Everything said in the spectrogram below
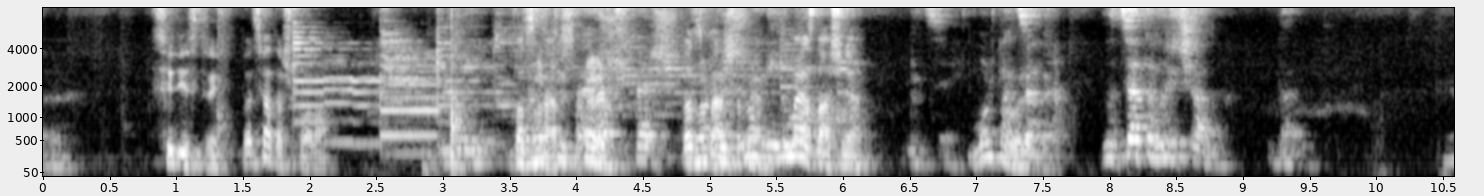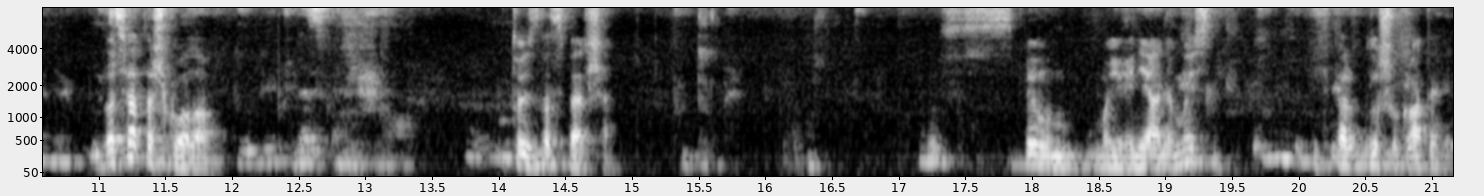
е, Сілістри, 20 школа. 21. 21, ну, не має значення. Можна говорити? 20 в Гречанах. Далі. 20 школа, тобто 21. Ну, Збило мою геніальну мисль. І тепер буду шукати.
